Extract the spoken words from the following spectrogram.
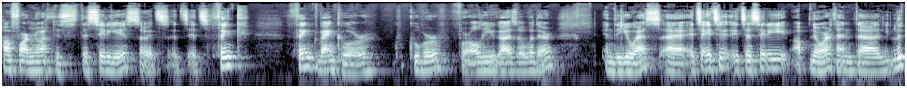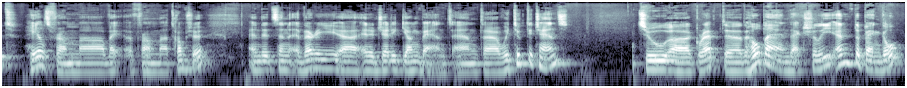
how far north this the city is. So it's it's it's think think Vancouver, Vancouver for all you guys over there in the U.S. Uh, it's it's a, it's a city up north, and uh, Lüt hails from uh, from uh, Tromsø, and it's an, a very uh, energetic young band. And uh, we took the chance to uh, grab the, the whole band actually and the Bengal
